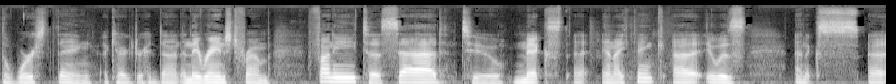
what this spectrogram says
the worst thing a character had done. And they ranged from funny to sad to mixed. Uh, and I think uh, it was an, ex- uh,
